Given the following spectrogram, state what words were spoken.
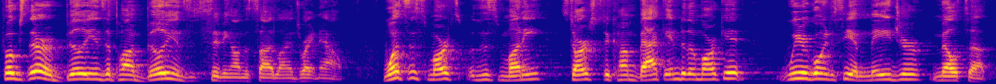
Folks, there are billions upon billions sitting on the sidelines right now. Once this, this money starts to come back into the market, we are going to see a major melt up.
